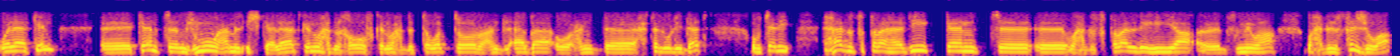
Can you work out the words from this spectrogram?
ولكن آه، كانت مجموعة من الإشكالات كان واحد الخوف كان واحد التوتر عند الآباء وعند آه، حتى الوليدات وبالتالي هذه الفترة هذه كانت آه، واحد الفترة اللي هي نسميوها واحد الفجوة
